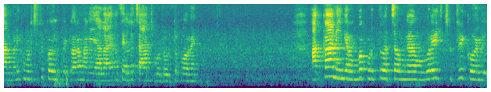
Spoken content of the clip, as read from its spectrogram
ஆறு மணிக்கு முடிச்சுட்டு கோயிலுக்கு போயிட்டு வர மணி ஏழாயிரம் செல்ல சார்ஜ் போட்டு விட்டு போவேன். அக்கா நீங்கள் ரொம்ப கொடுத்து வச்சவங்க. ஊரை சுற்றி கோயில்.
